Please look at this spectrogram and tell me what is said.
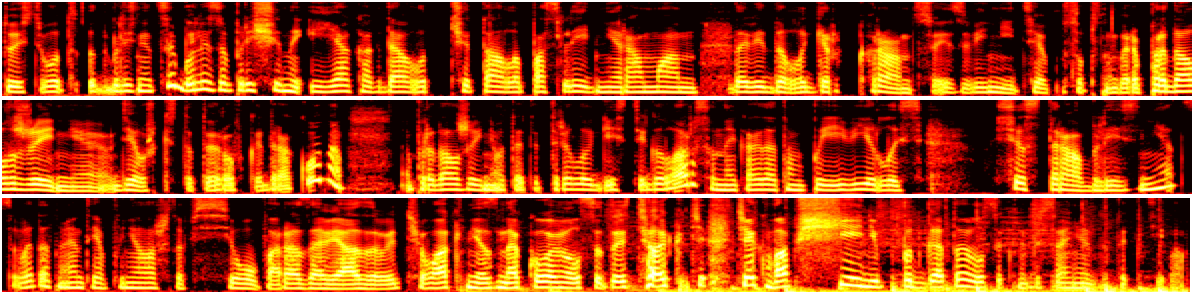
То есть вот близнецы были запрещены. И я, когда вот читала последний роман Давида Лагеркранца, извините, собственно говоря, продолжение девушки с татуировкой дракона, продолжение вот этой трилогии Стига Ларсона, и когда там появилась сестра-близнец, в этот момент я поняла, что все, пора завязывать. Чувак не ознакомился. То есть человек, человек вообще не подготовился к написанию детектива.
